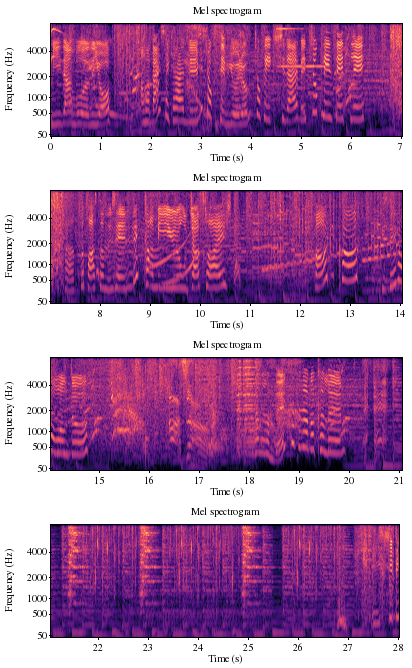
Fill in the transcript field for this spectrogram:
midem bulanıyor. Ama ben şekerlerimi çok seviyorum. Çok ekşiler ve çok lezzetli. Tatlı pastanın üzerinde tam iyi olacaklar. Harika. Güzel oldu. Awesome! Tamamdır, tadına bakalım. Ekşi bir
